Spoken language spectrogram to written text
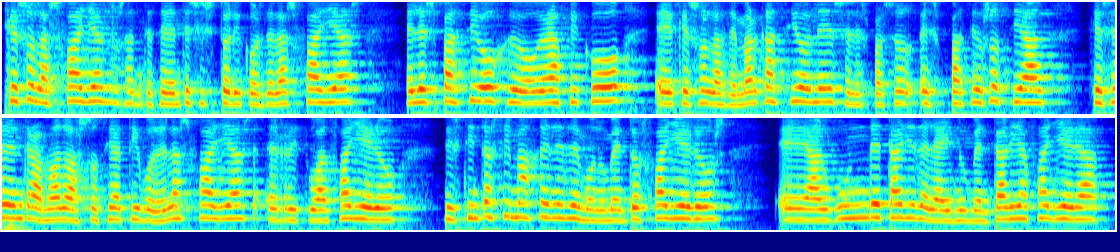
qué son las fallas, los antecedentes históricos de las fallas, el espacio geográfico, eh, que son las demarcaciones, el espacio, espacio social, que es el entramado asociativo de las fallas, el ritual fallero, distintas imágenes de monumentos falleros, eh, algún detalle de la indumentaria fallera,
